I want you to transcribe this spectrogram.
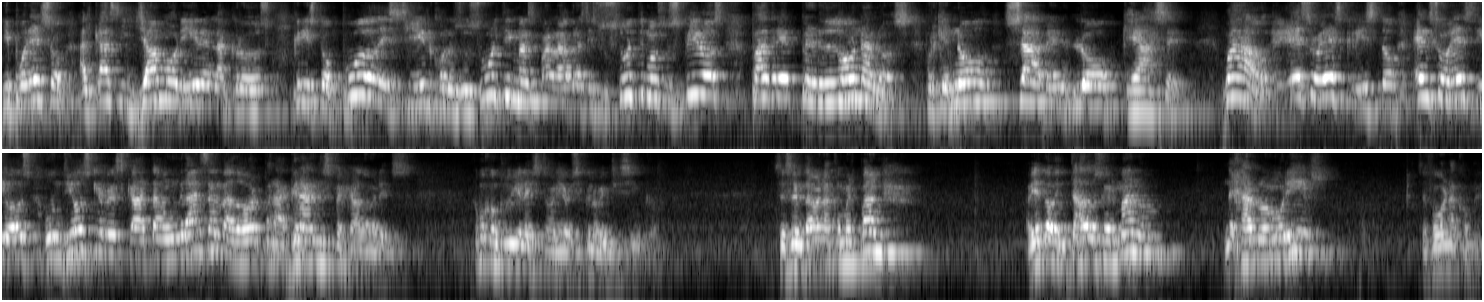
Y por eso, al casi ya morir en la cruz, Cristo pudo decir con sus últimas palabras y sus últimos suspiros, Padre, perdónalos, porque no saben lo que hacen. Wow, eso es Cristo, eso es Dios, un Dios que rescata, un gran Salvador para grandes pecadores. ¿Cómo concluye la historia? Versículo 25 se sentaban a comer pan, habiendo aventado a su hermano, dejarlo morir, se fueron a comer.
